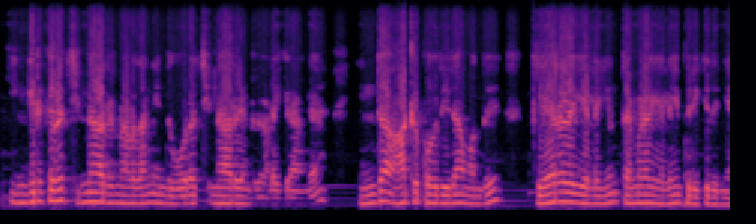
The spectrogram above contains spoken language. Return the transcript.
இங்க இருக்கிற சின்னாறுனால தாங்க இந்த ஊரை சின்னாறு என்று அழைக்கிறாங்க. இந்த ஆற்று பகுதி தான் வந்து கேரள எல்லையும் தமிழக எல்லையும் பிரிக்குதுங்க.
